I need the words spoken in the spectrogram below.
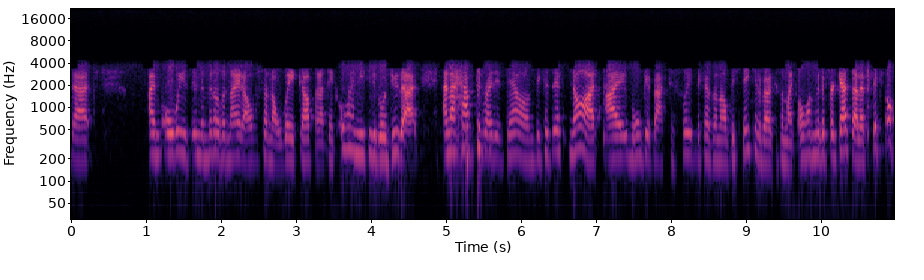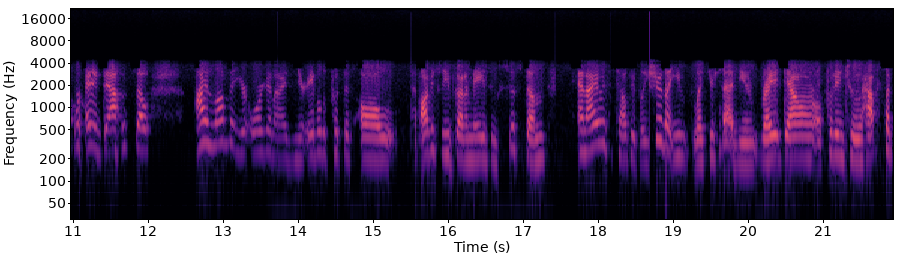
that I'm always in the middle of the night. All of a sudden, I'll wake up and I think, oh, I need to go do that, and I have to write it down because if not, I won't get back to sleep because then I'll be thinking about it because I'm like, oh, I'm going to forget that if I don't write it down. So I love that you're organized and you're able to put this all. Obviously, you've got an amazing system, and I always tell people, sure that you, like you said, you write it down or put into have some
